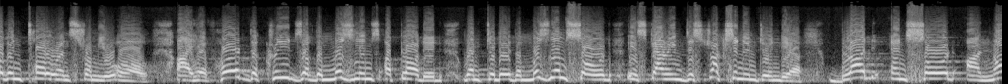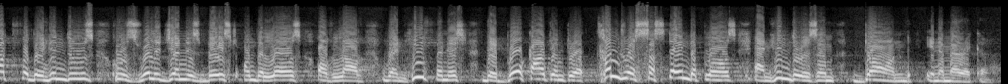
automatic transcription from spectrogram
of intolerance from you all. I have heard the creeds of the Muslims applauded when today the Muslim sword is carrying destruction into India. Blood and sword are not for the Hindus whose religion is based on the laws of love. When he finished, they broke out into a thunderous sustained applause and Hinduism dawned in America. America.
